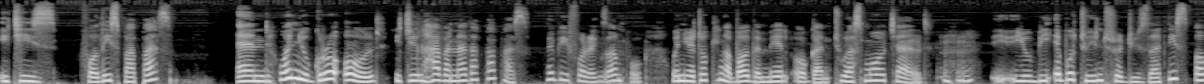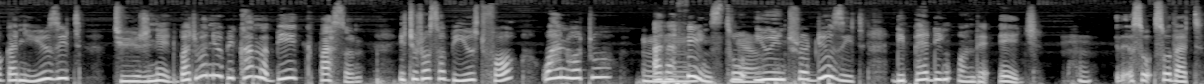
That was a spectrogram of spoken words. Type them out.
It is for this purpose. And when you grow old, it will have another purpose. maybe for example when you're talking about the male organ to a small child Mhm. y- you'll be able to introduce that this organ you use it to urinate but when you become a big person it should also be used for one or 2 other things. So Yeah. you introduce it depending on the age. Mhm. so so that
